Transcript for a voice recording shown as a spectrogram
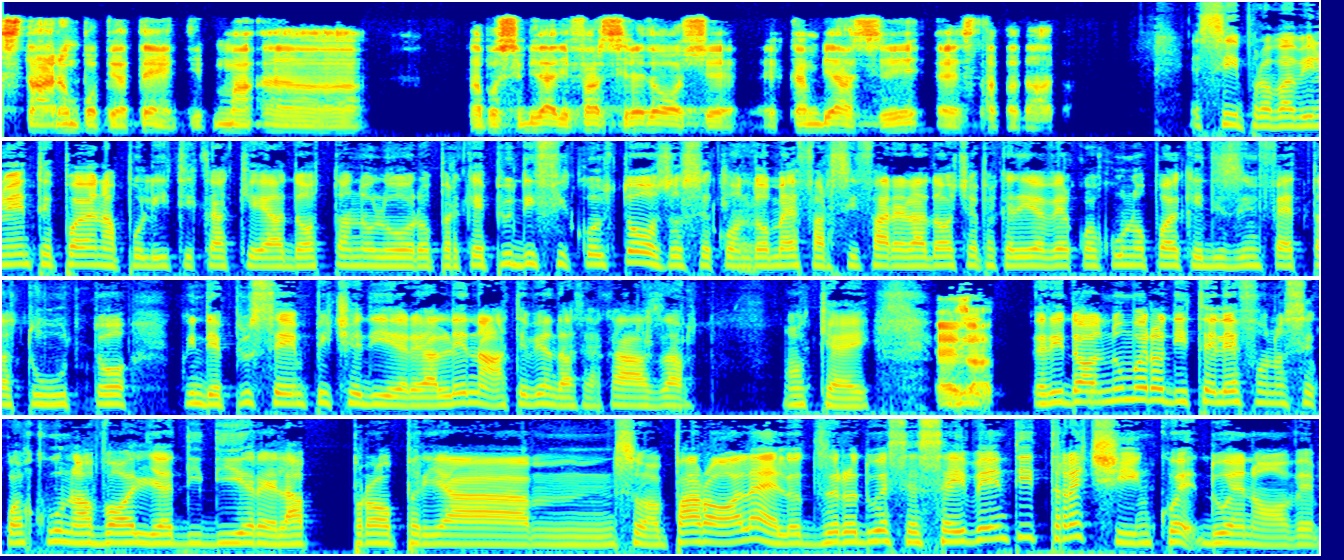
stare un po' più attenti, ma eh, la possibilità di farsi le docce e cambiarsi è stata data. Eh sì, probabilmente poi è una politica che adottano loro perché è più difficoltoso secondo certo. me farsi fare la doccia perché devi avere qualcuno poi che disinfetta tutto, quindi è più semplice dire allenatevi e andate a casa. Ok, esatto. ridò il numero di telefono se qualcuno ha voglia di dire la propria mm, insomma, parola, è lo 026620 3529.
